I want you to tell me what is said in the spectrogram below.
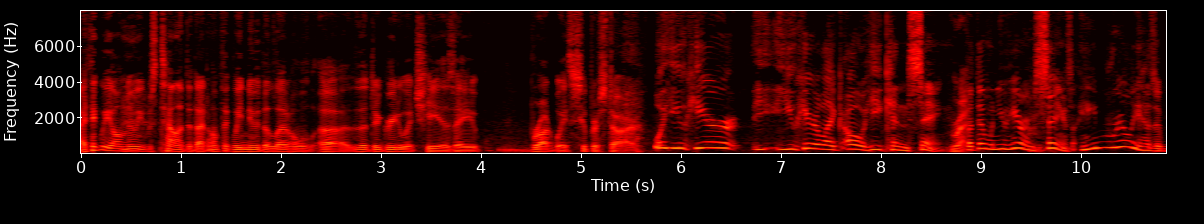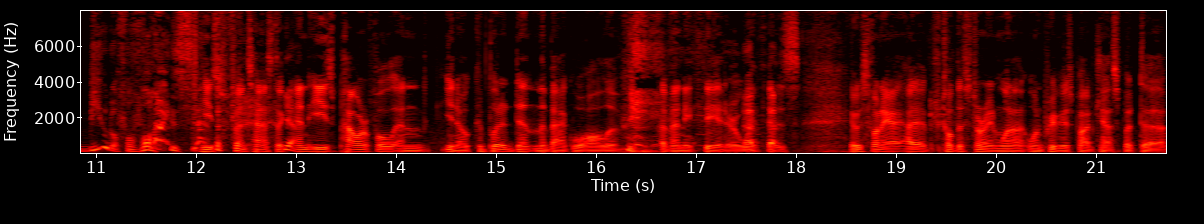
I think we all knew he was talented. I don't think we knew the level, uh, the degree to which he is a Broadway superstar. well, you hear you hear like, oh, he can sing, Right. But then when you hear him sing, it's like, he really has a beautiful voice. He's fantastic, Yeah. and he's powerful, and you know could put a dent in the back wall of, of any theater with his. It was funny. I, I've told this story in one one previous podcast, but uh,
